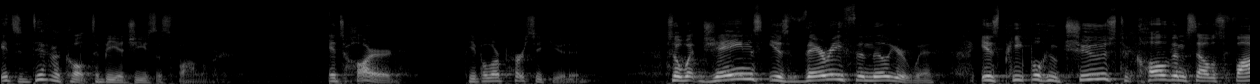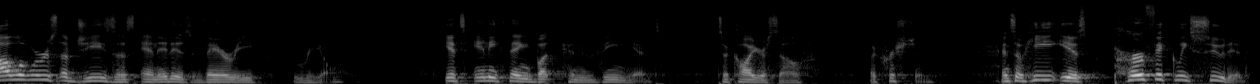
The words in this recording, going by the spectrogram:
it's difficult to be a Jesus follower. It's hard. People are persecuted. So, what James is very familiar with is people who choose to call themselves followers of Jesus, and it is very real. It's anything but convenient to call yourself a Christian. And so, he is perfectly suited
